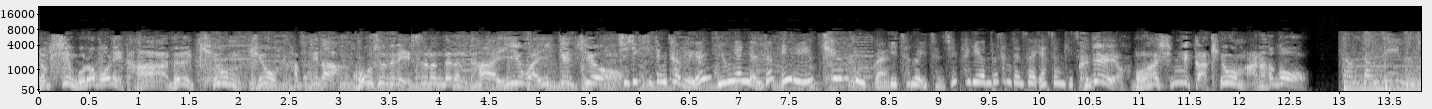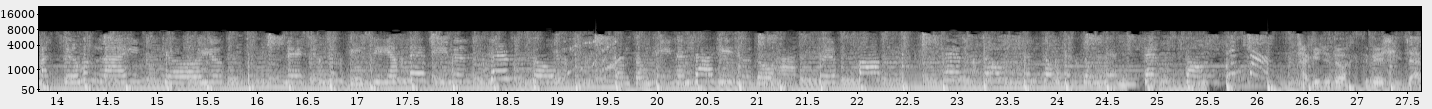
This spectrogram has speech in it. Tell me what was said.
역시 물어보니 다들 키움 키움 합디다. 고수들이 쓰는 데는 다 이유가 있겠지요. 주식시장 처리율 6년 연속 1위 키움증권. 2005-2010 회계연도 상장사 약정 기준 그래요 뭐 하십니까? 키움 안 하고. 성성 튀는 맞춤 온라인 교육. 내신 준비 시험 내비는 샘통 성성 튀는 자기주도 학습법. 샘통 샘통 샘통 샘통 자기주도 학습의 시작.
